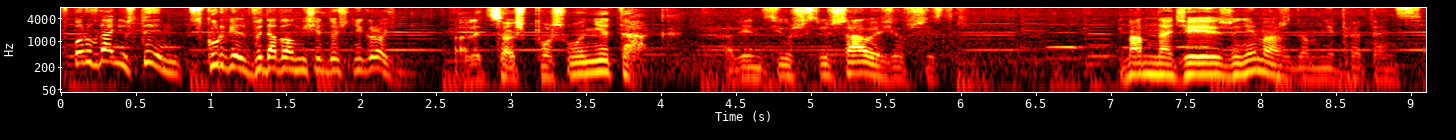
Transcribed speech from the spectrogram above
W porównaniu z tym, Skurwiel wydawał mi się dość niegroźny. Ale coś poszło nie tak. A więc już słyszałeś o wszystkim. Mam nadzieję, że nie masz do mnie pretensji.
